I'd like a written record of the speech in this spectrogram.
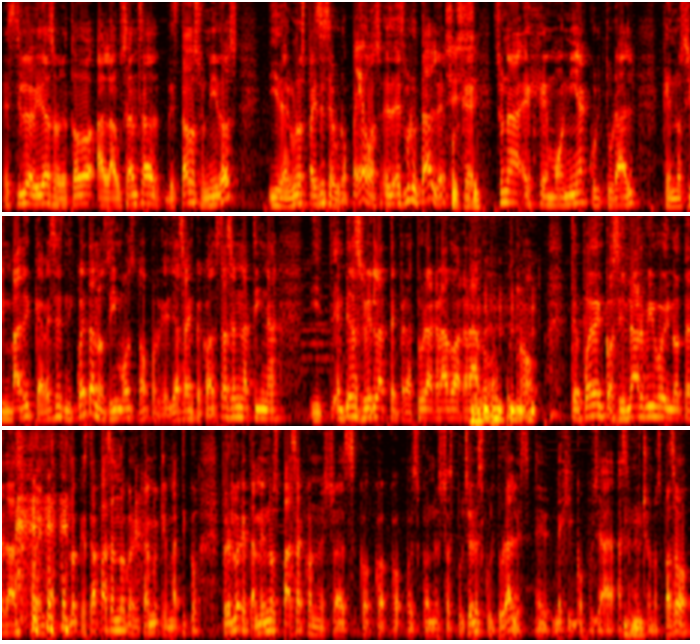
estilo de vida sobre todo a la usanza de Estados Unidos y de algunos países europeos. Es, brutal, ¿eh? Porque es una hegemonía cultural que nos invade y que a veces ni cuenta nos dimos, ¿no? Porque ya saben que cuando estás en una tina y empieza a subir la temperatura grado a grado, ¿no? te pueden cocinar vivo y no te das cuenta. es lo que está pasando con el cambio climático, pero es lo que también nos pasa con nuestras, pues, con nuestras pulsiones culturales. En México, pues ya hace mucho nos pasó,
